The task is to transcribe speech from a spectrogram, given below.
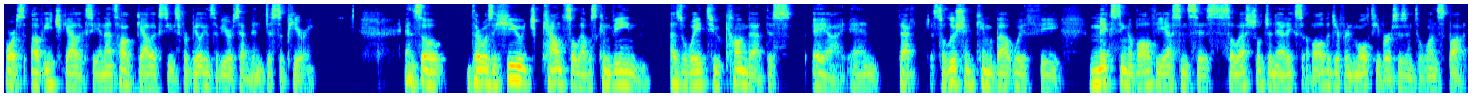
force of each galaxy, and that's how galaxies for billions of years have been disappearing. And so there was a huge council that was convened as a way to combat this AI. And that solution came about with the mixing of all the essences, celestial genetics of all the different multiverses into one spot.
